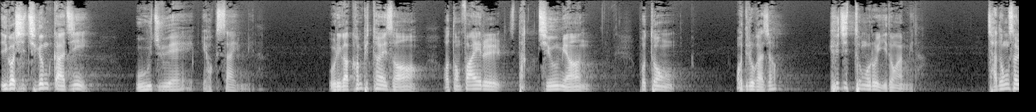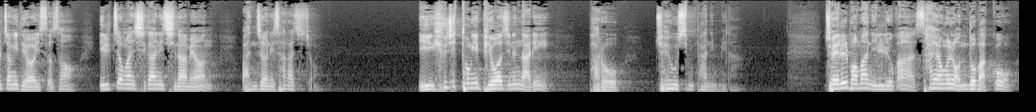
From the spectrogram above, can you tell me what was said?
이것이 지금까지 우주의 역사입니다. 우리가 컴퓨터에서 어떤 파일을 딱 지우면 보통 어디로 가죠? 휴지통으로 이동합니다. 자동 설정이 되어 있어서 일정한 시간이 지나면 완전히 사라지죠. 이 휴지통이 비워지는 날이 바로 최후 심판입니다. 죄를 범한 인류가 사형을 언도받고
